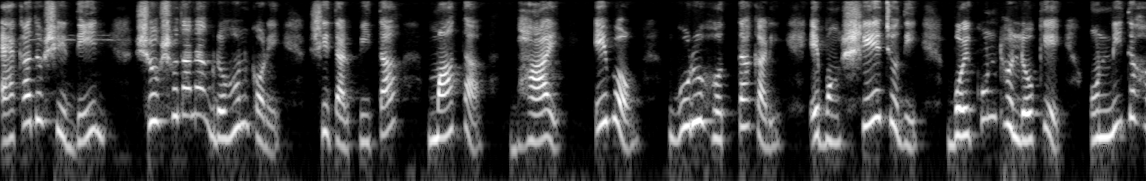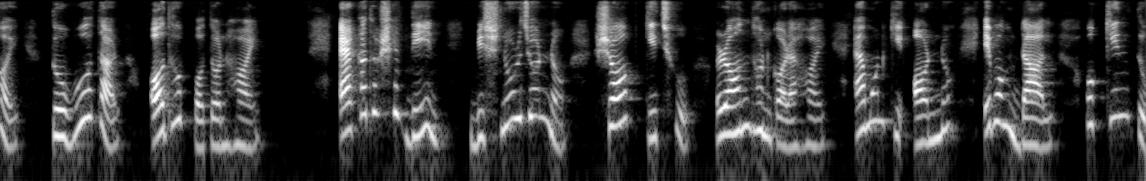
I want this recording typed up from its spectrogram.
একাদশীর দিন শস্যদানা গ্রহণ করে, সে তার পিতা, মাতা, ভাই এবং গুরু হত্যাকারী এবং সে যদি বৈকুণ্ঠ লোকে উন্নীত হয়, তবুও তার অধঃপতন হয়। একাদশীর দিন বিষ্ণুর জন্য সব কিছু রন্ধন করা হয়, এমনকি অন্ন এবং ডাল ও কিন্তু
